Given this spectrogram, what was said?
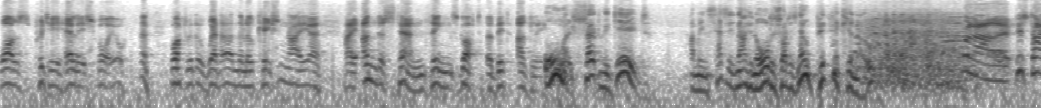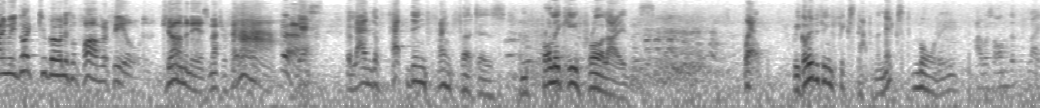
was pretty hellish for you. what with the weather and the location, I, uh, I understand things got a bit ugly. Oh, I certainly did. I mean, Saturday night in Aldershot is no picnic, you know. Well, now, uh, this time we'd like to go a little farther afield. Germany, as a matter of fact. Ah, Yeah. yes, the land of fattening Frankfurters and frolicky Fräuleins. Well, we got everything fixed up, and the next morning I was on the plane.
